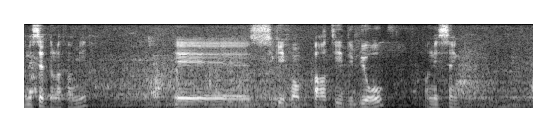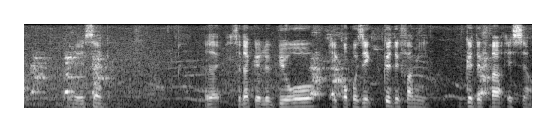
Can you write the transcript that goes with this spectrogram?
On est sept dans la famille. Et ceux qui font partie du bureau, on est cinq. On est cinq. C'est-à-dire que le bureau est composé que de familles, que de frères et sœurs.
